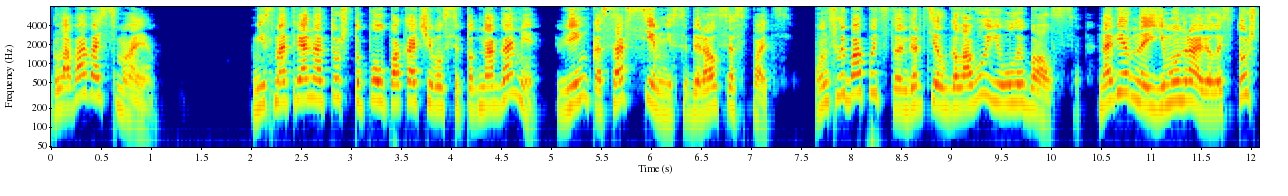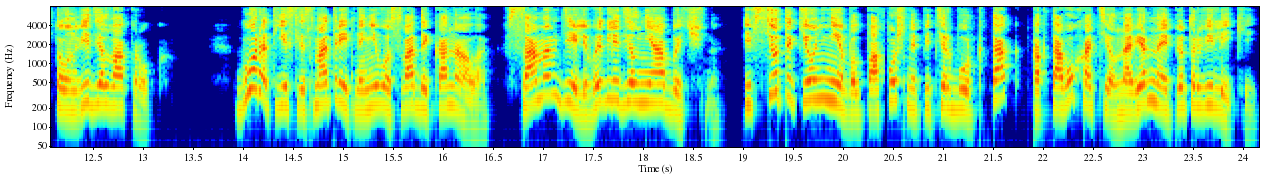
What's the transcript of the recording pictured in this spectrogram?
Глава восьмая. Несмотря на то, что пол покачивался под ногами, Венька совсем не собирался спать. Он с любопытством вертел головой и улыбался. Наверное, ему нравилось то, что он видел вокруг. Город, если смотреть на него с воды канала, в самом деле выглядел необычно. И все-таки он не был похож на Петербург так, как того хотел, наверное, Петр Великий.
